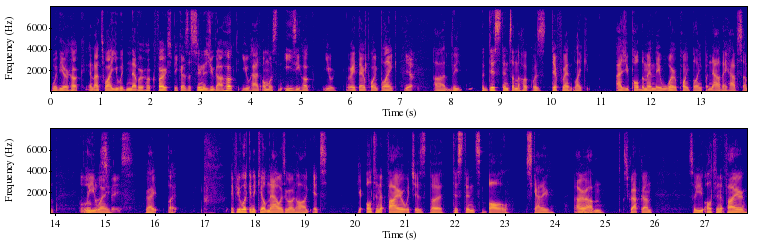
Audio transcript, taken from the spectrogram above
with your hook, and that's why you would never hook first because as soon as you got hooked, you had almost an easy hook. You're right there, point blank. Yep. Uh, the the distance on the hook was different. Like as you pulled them in, they were point blank, but now they have some A little bit of Leeway. space. right. But if you're looking to kill now as a Roadhog, it's your alternate fire, which is the distance ball scatter or um, scrap gun. So you alternate fire,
